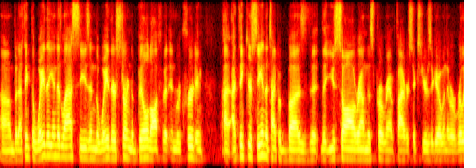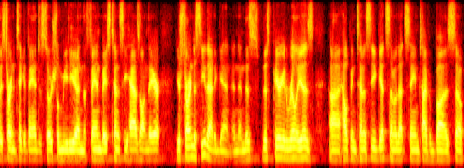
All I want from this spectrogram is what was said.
Um, but I think the way they ended last season, the way they're starting to build off of it in recruiting, I, I think you're seeing the type of buzz that, that you saw around this program five or six years ago when they were really starting to take advantage of social media and the fan base Tennessee has on there you're starting to see that again. And then this this period really is uh, helping Tennessee get some of that same type of buzz. So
